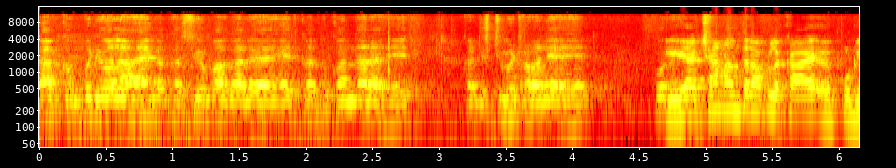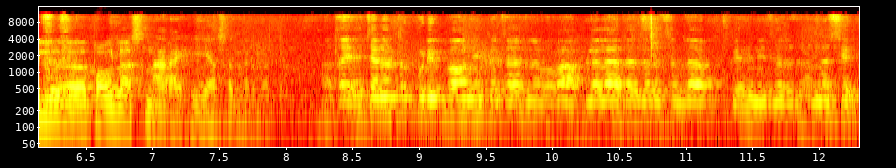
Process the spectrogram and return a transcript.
का कंपनीवाला आहे का कृषी विभागावाले आहेत का दुकानदार आहेत का डिस्ट्रीब्युटरवाले आहेत? कोण आहे? याच्यानंतर आपलं काय पुढील अ, पाऊल असणार आहे या संदर्भात? आता याच्यानंतर पुढे पाहून एकच आहे. ना बाबा आपल्याला आता जर समजा पेरणी जर झालं नसेल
